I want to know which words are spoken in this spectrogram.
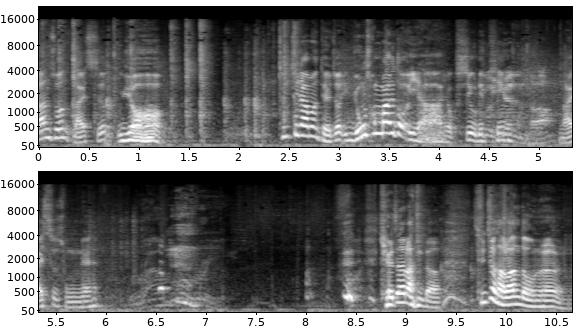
짠손, nice. 이야. 천천히 하면 되죠. 용성말도, 이야, 역시 우리 팀. nice, 좋네. 개 잘한다. 진짜 잘한다, 오늘.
